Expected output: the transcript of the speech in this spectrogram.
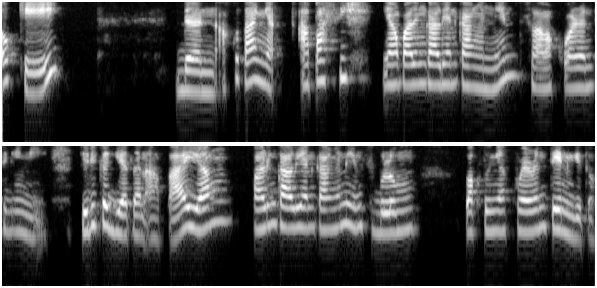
Oke. Dan aku tanya, apa sih yang paling kalian kangenin selama quarantine ini? Jadi kegiatan apa yang paling kalian kangenin sebelum waktunya quarantine gitu?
